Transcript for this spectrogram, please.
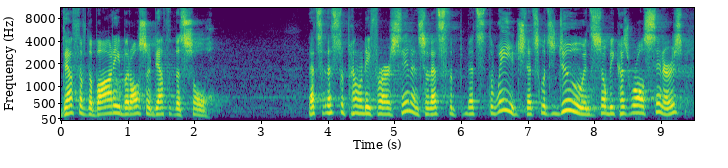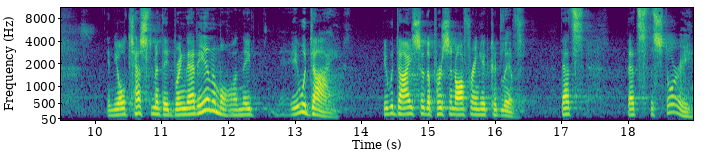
death of the body, but also death of the soul. That's, that's the penalty for our sin. And so that's the, that's the wage. That's what's due. And so, because we're all sinners, in the Old Testament, they'd bring that animal and they it would die. It would die so the person offering it could live. That's, that's the story.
